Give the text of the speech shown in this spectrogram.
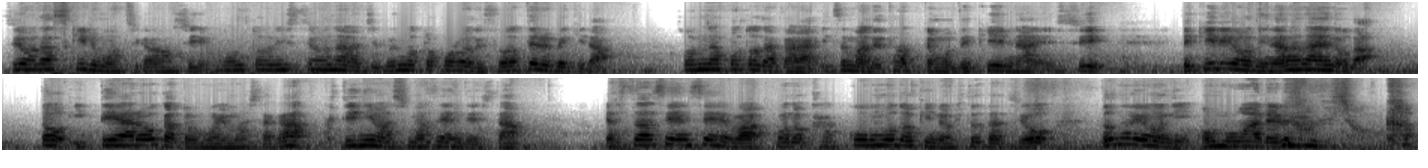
必要なスキルも違うし本当に必要なら自分のところで育てるべきだ。そんなことだからいつまでたってもできないしできるようにならないのだ。と言ってやろうかと思いましたが口にはしませんでした。安田先生はこの格好もどきの人たちをどのように思われるのでしょうか？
